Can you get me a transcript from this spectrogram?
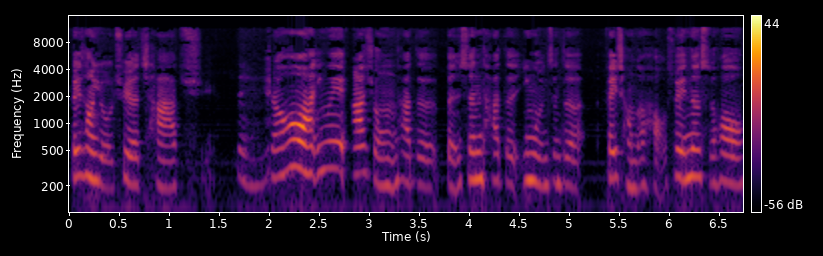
非常有趣的插曲。对，然后啊，因为阿雄他的本身他的英文真的非常的好，所以那时候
